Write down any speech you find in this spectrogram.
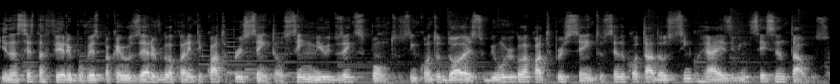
E na sexta-feira o Ibovespa caiu 0,44% aos 100.200 pontos, enquanto o dólar subiu 1,4%, sendo cotado aos R$ 5,26.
